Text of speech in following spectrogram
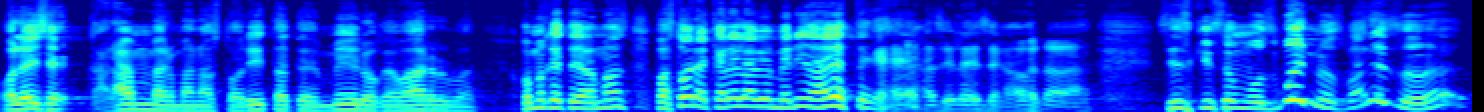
O le dice, caramba, hermano, hasta ahorita te miro, qué bárbaro. ¿Cómo es que te llamas? Pastor, que le la bienvenida a este. Así le dicen ahora. Si es que somos buenos para eso.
